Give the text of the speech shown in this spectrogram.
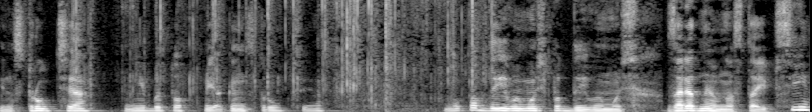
Інструкція, нібито як інструкція. Ну, подивимось, подивимось. Зарядне в нас Type-C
